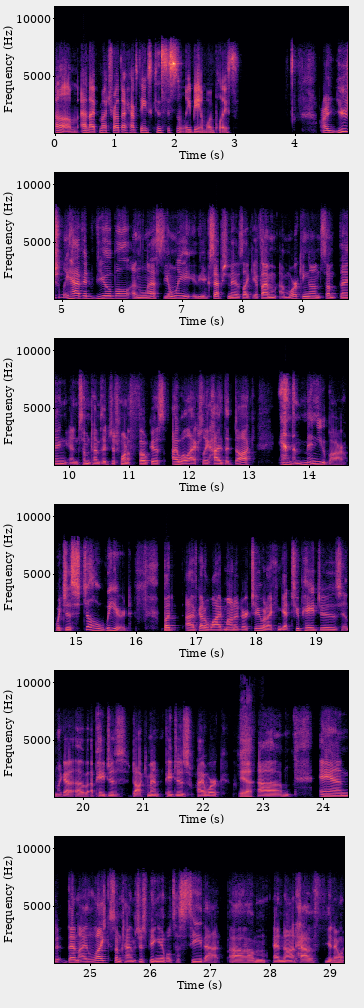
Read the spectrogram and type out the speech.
Um, and I'd much rather have things consistently be in one place. I usually have it viewable unless the only the exception is like if I'm I'm working on something and sometimes I just want to focus, I will actually hide the dock and the menu bar, which is still weird. But I've got a wide monitor too, and I can get two pages and like a, a, a pages document, pages I work yeah. Um, and then I like sometimes just being able to see that um, and not have you know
